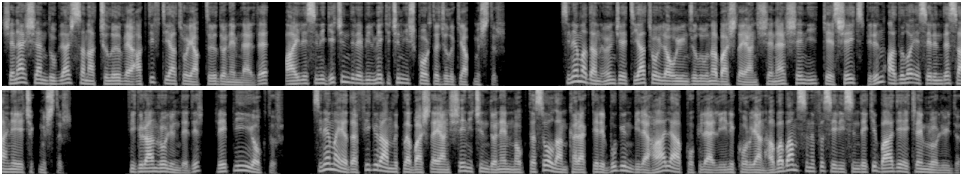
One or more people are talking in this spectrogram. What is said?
Şener Şen dublaj sanatçılığı ve aktif tiyatro yaptığı dönemlerde, ailesini geçindirebilmek için işportacılık yapmıştır. Sinemadan önce tiyatroyla oyunculuğuna başlayan Şener Şen ilk kez Shakespeare'in Adilo eserinde sahneye çıkmıştır. Figüran rolündedir, repliği yoktur. Sinemaya da figüranlıkla başlayan Şen için dönem noktası olan karakteri bugün bile hala popülerliğini koruyan Hababam sınıfı serisindeki Bade Ekrem rolüydü.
